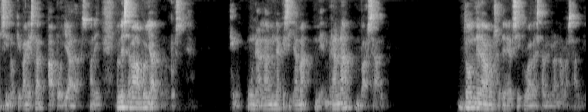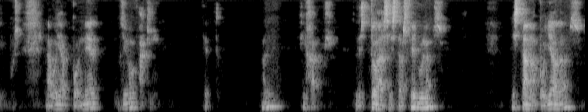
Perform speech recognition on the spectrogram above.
sino que van a estar apoyadas. ¿Dónde se van a apoyar? Bueno, pues en una lámina que se llama membrana basal. ¿Dónde la vamos a tener situada esta membrana basal? Bien, pues la voy a poner yo aquí. ¿Vale? Fijaros. Entonces, todas estas células están apoyadas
